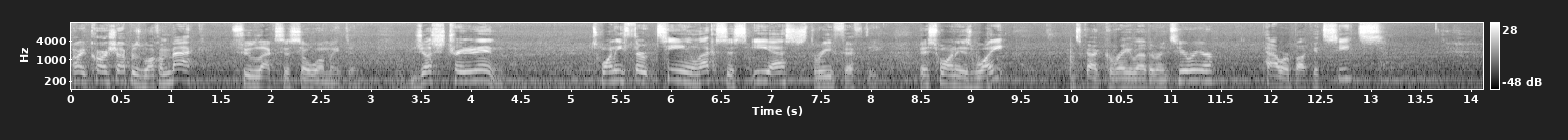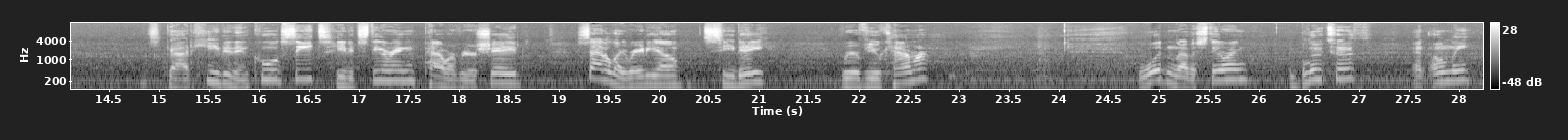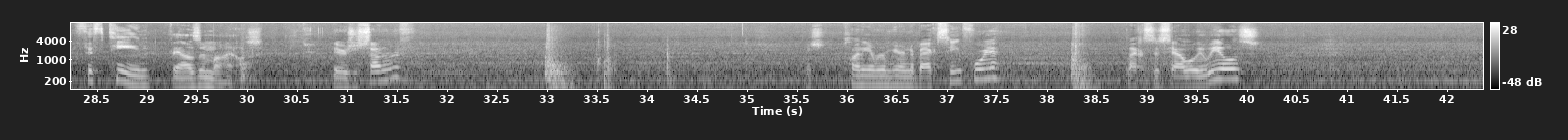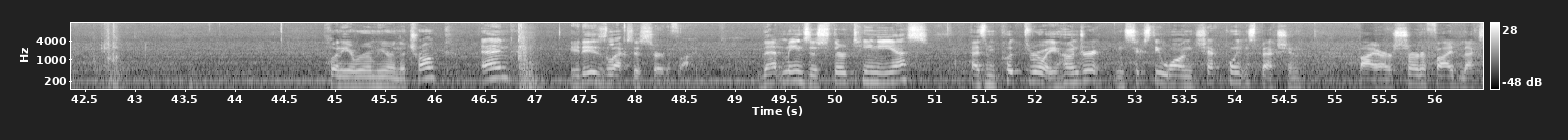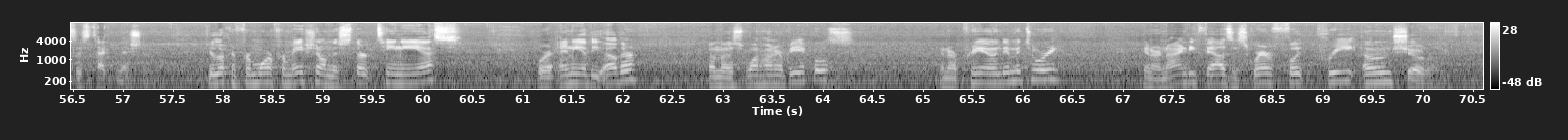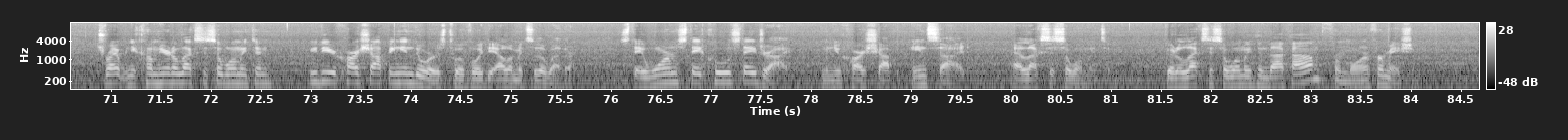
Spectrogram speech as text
All right, car shoppers, welcome back to Lexus of Wilmington. Just traded in 2013 Lexus ES 350. This one is white. It's got gray leather interior, power bucket seats. It's got heated and cooled seats, heated steering, power rear shade, satellite radio, CD, rear view camera, wood and leather steering, Bluetooth, and only 15,000 miles. There's your sunroof. There's plenty of room here in the back seat for you. Lexus alloy wheels. Plenty of room here in the trunk. And it is Lexus certified. That means this 13ES has been put through a 161 checkpoint inspection by our certified Lexus technician. If you're looking for more information on this 13ES or any of the other almost 100 vehicles in our pre-owned inventory in our 90,000 square foot pre-owned showroom. That's right, when you come here to Lexus of Wilmington, you do your car shopping indoors to avoid the elements of the weather. Stay warm, stay cool, stay dry when you car shop inside at Lexus of Wilmington. Go to lexusofwilmington.com for more information.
